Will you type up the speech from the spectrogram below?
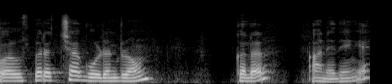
और उस पर अच्छा गोल्डन ब्राउन कलर आने देंगे।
